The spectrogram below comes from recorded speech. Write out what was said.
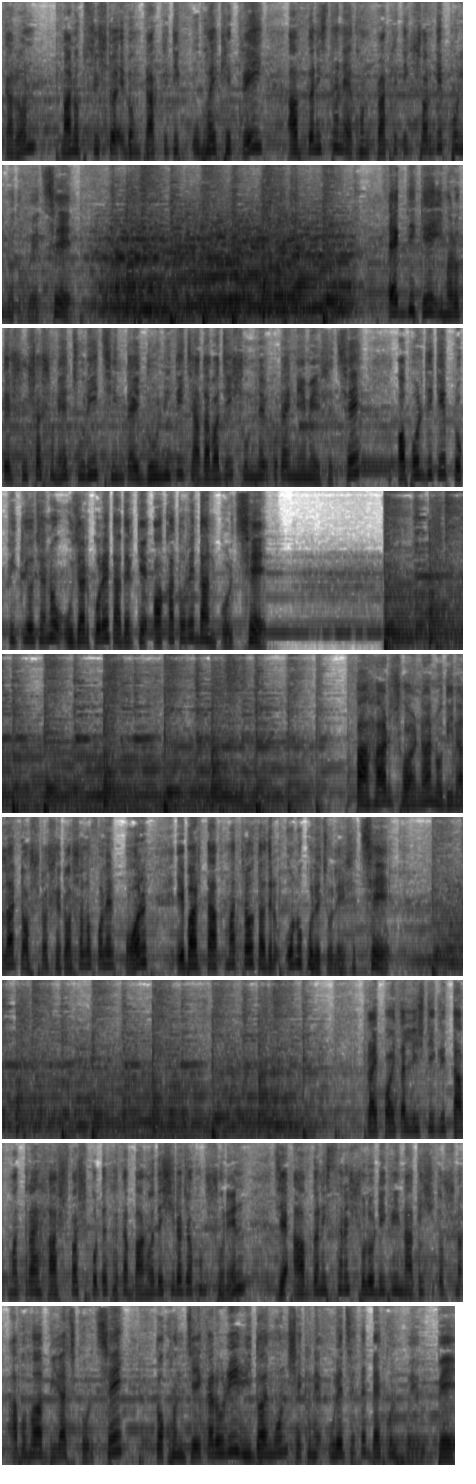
কারণ মানবসৃষ্ট এবং প্রাকৃতিক উভয় ক্ষেত্রেই আফগানিস্তান এখন প্রাকৃতিক স্বর্গে পরিণত হয়েছে। একদিকে ইমারতের সুশাসনে চুরি, ছিনতাই, দুর্নীতি, চাঁদাবাজি শূন্যের কোটায় নেমে এসেছে, অপরদিকে প্রকৃতিও যেন উজাড় করে তাদেরকে অকাতরে দান করছে। পাহাড়, ঝর্ণা, নদীনালা, টসটসে রসালো ফলের পর এবার তাপমাত্রাও তাদের অনুকূলে চলে এসেছে। প্রায় পঁয়তাল্লিশ ডিগ্রি তাপমাত্রায় হাঁসফাঁস করতে থাকা বাংলাদেশিরা যখন শোনেন যে আফগানিস্তানে ষোলো ডিগ্রি নাতিশীতোষ্ণ আবহাওয়া বিরাজ করছে, তখন যে কারোরই হৃদয় মন সেখানে উড়ে যেতে ব্যাকুল হয়ে উঠবে।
